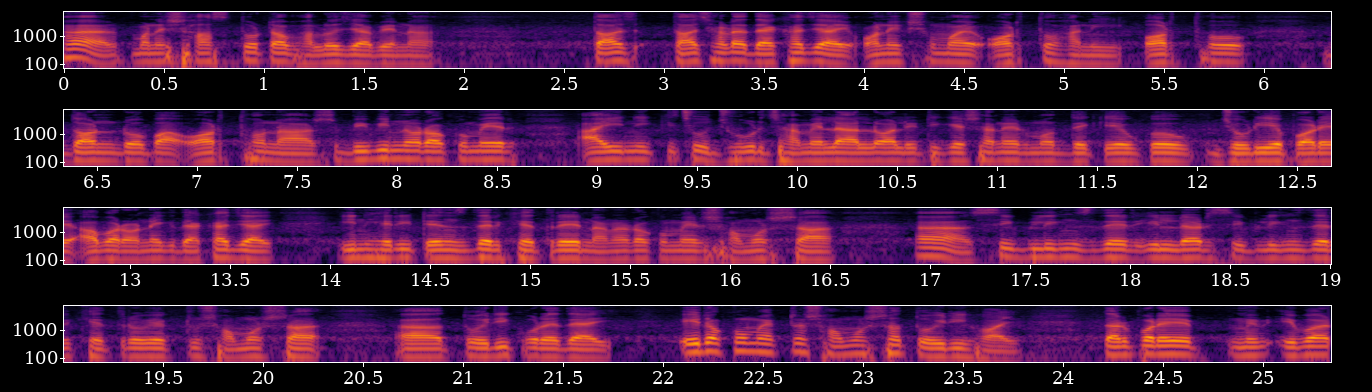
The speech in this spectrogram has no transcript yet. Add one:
হ্যাঁ মানে স্বাস্থ্যটা ভালো যাবে না। তা, তাছাড়া দেখা যায় অনেক সময় অর্থহানি, অর্থ দণ্ড বা অর্থনাশ, বিভিন্ন রকমের আইনি কিছু ঝুড় ঝামেলা লিটিগেশনের মধ্যে কেউ কেউ জড়িয়ে পড়ে। আবার অনেক দেখা যায় ইনহেরিটেন্সদের ক্ষেত্রে নানা রকমের সমস্যা হ্যাঁ সিবলিংসদের ইল্ডার সিবলিংসদের ক্ষেত্রেও একটু সমস্যা তৈরি করে দেয়। এরকম একটা সমস্যা তৈরি হয়। তারপরে এবার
